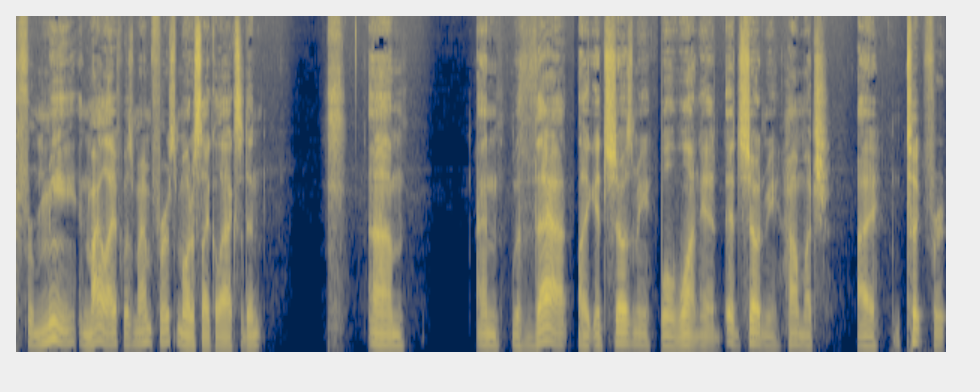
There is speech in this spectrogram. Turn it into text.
for me in my life was my first motorcycle accident. Um, and with that, like it shows me. Well, one, it it showed me how much I took for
